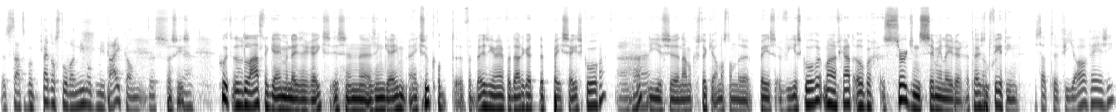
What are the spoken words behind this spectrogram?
Het, staat op een pedestal waar niemand meer bij kan. Dus, Precies. ja. Goed, de laatste game in deze reeks is een, eh, is een game. Ik zoek op de, voor deze game voor duidelijkheid de PC-score. Aha. Die is eh, namelijk een stukje anders dan de PS4-score. Maar het gaat over Surgeon Simulator uit 2014. is dat de VR-versie?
